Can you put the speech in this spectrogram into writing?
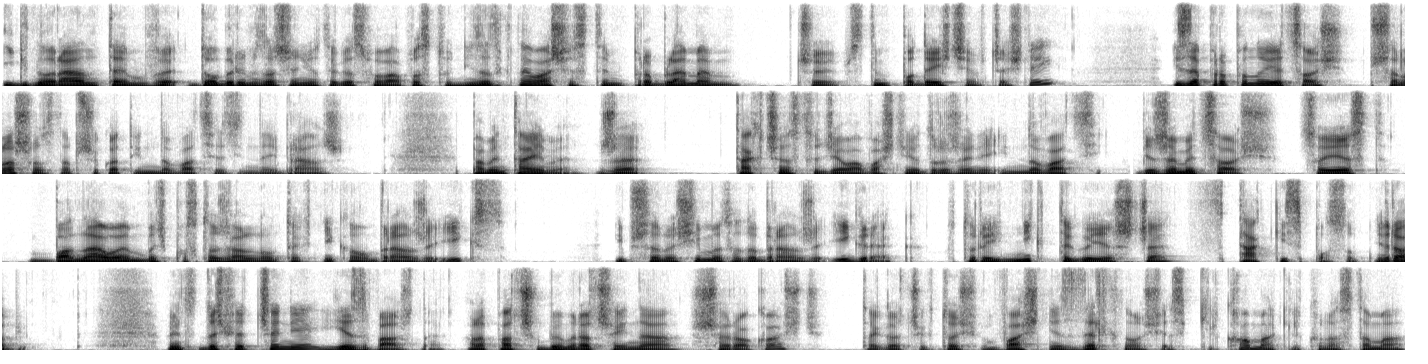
ignorantem w dobrym znaczeniu tego słowa, po prostu nie zetknęła się z tym problemem czy z tym podejściem wcześniej i zaproponuje coś, przenosząc na przykład innowacje z innej branży. Pamiętajmy, że tak często działa właśnie wdrożenie innowacji. Bierzemy coś, co jest banałem bądź powtarzalną techniką branży X i przenosimy to do branży Y, w której nikt tego jeszcze w taki sposób nie robił. Więc doświadczenie jest ważne, ale patrzyłbym raczej na szerokość tego, czy ktoś właśnie zerknął się z kilkoma, kilkunastoma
